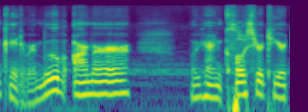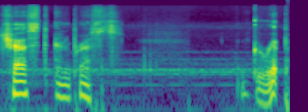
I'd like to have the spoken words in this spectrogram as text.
Okay, to remove armor, move your hand closer to your chest and press grip.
